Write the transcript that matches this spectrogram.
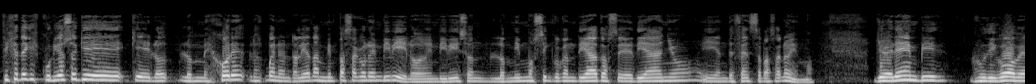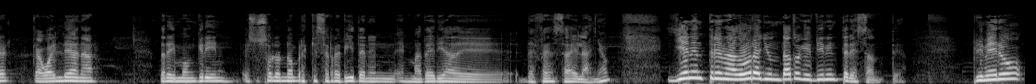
Fíjate que es curioso que, que lo- los mejores, los- bueno, en realidad también pasa con los MVP. Los MVP son los mismos cinco candidatos hace 10 años y en defensa pasa lo mismo. Joel Embiid, Rudy Gobert, Kawhi Leonard, Draymond Green, esos son los nombres que se repiten en, en materia de defensa del año. Y en entrenador hay un dato que es bien interesante. Primero,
